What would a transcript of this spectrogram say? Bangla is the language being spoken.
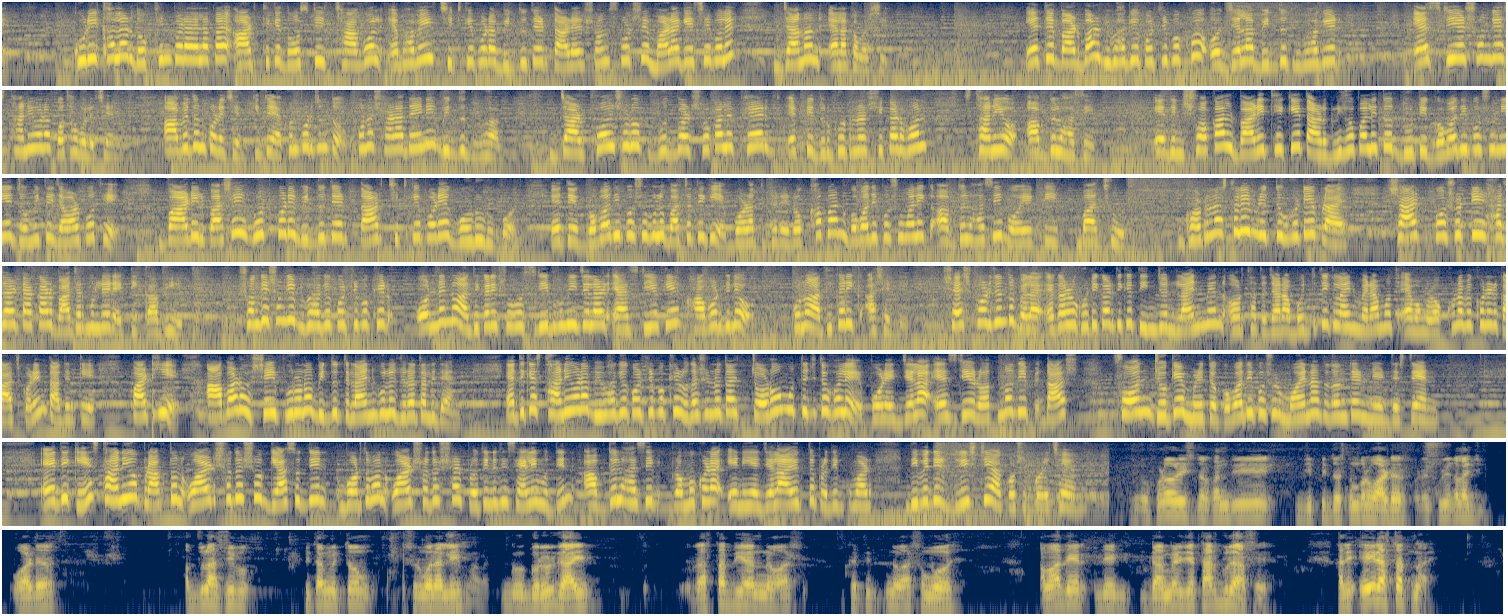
কুড়িখালার দক্ষিণপাড়া এলাকায় আট থেকে দশটি ছাগল এভাবেই ছিটকে পড়া বিদ্যুতের তারের সংস্পর্শে মারা গেছে বলে জানান এলাকাবাসী। এতে বারবার বিভাগীয় কর্তৃপক্ষ ও জেলা বিদ্যুৎ বিভাগের এসডি এর সঙ্গে স্থানীয়রা কথা বলেছেন, আবেদন করেছেন, কিন্তু এখন পর্যন্ত কোনো সাড়া দেয়নি বিদ্যুৎ বিভাগ। যার ফলস্বরূপ বুধবার সকালে ফের একটি দুর্ঘটনার শিকার হন স্থানীয় আব্দুল হাসিব এদিন সকাল বাড়ি থেকে তার গৃহপালিত দুটি গবাদি পশু নিয়ে জমিতে যাওয়ার পথে বাড়ির পাশেই হুট করে বিদ্যুতের তার ছিটকে পড়ে গরুর উপর। এতে গবাদি পশুগুলো বাঁচাতে গিয়ে বরাত জোরে রক্ষা পান গবাদি পশু মালিক আব্দুল হাসিব ও একটি বাছুর। ঘটনাস্থলে মৃত্যু ঘটে প্রায় ষাট পঁয়ষট্টি হাজার টাকার বাজার মূল্যের একটি গাভীর। সঙ্গে সঙ্গে বিভাগীয় কর্তৃপক্ষের অন্যান্য আধিকারিক সহ শ্রীভূমি জেলার এসডিওকে খবর দিলেও কোনো আধিকারিক আসেননি। শেষ পর্যন্ত বেলা এগারো ঘটিকার দিকে তিনজন লাইনম্যান, অর্থাৎ যারা বৈদ্যুতিক লাইন মেরামত এবং রক্ষণাবেক্ষণের কাজ করেন, তাদেরকে পাঠিয়ে আবারও সেই পুরনো বিদ্যুৎ লাইনগুলো জোড়াতালি দেন। এদিকে স্থানীয়রা বিভাগীয় কর্তৃপক্ষের উদাসীনতায় চরম উত্তেজিত হলে পরে জেলা এসডিও রত্নদীপ দাস ফোন যোগে মৃত গবাদি পশুর ময়না তদন্তের নির্দেশ দেন। এদিকে স্থানীয় প্রাক্তন ওয়ার্ড সদস্য গিয়াসউদ্দিন, বর্তমান ওয়ার্ড সদস্যের প্রতিনিধি সেলিম উদ্দিন আব্দুল হাসিব প্রমুখরা এ নিয়ে জেলা আয়ুক্ত প্রদীপ কুমার দ্বিবেদীর দৃষ্টি আকর্ষণ জিপি দশ নম্বর আব্দুল হাসিব, পিতা মিতম সুরমান আলী গরুর গাই, রাস্তা দিয়ে নেওয়ার, খেতে নেওয়ার সময় আমাদের যে গ্রামের যে তারগুলো আছে, খালি এই রাস্তাত নাই।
